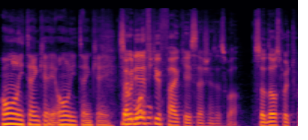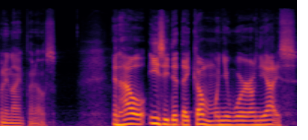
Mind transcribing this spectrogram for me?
only 10k only 10k So But we did a few 5k sessions as well. So those were 29.0s. and how easy did they come when you were on the ice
